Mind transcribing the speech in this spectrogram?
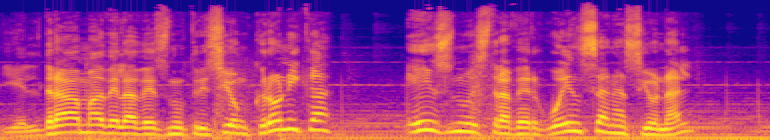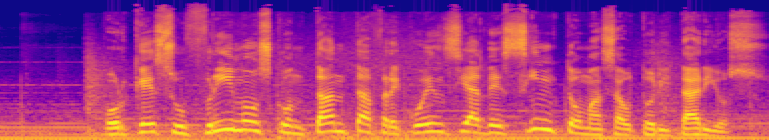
y el drama de la desnutrición crónica es nuestra vergüenza nacional? ¿Por qué sufrimos con tanta frecuencia de síntomas autoritarios?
